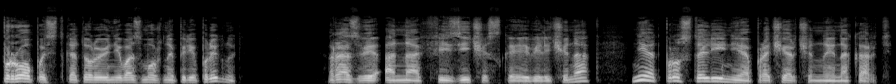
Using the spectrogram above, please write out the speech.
Пропасть, которую невозможно перепрыгнуть? Разве она физическая величина? Нет, просто линия, прочерченная на карте.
